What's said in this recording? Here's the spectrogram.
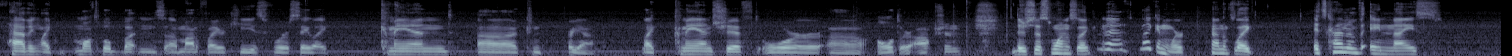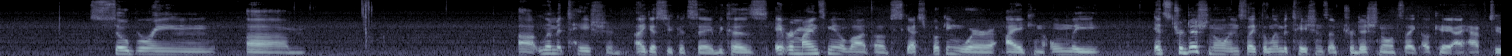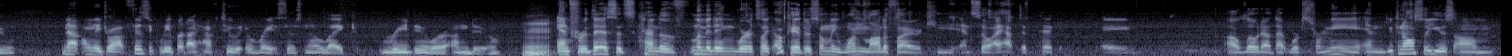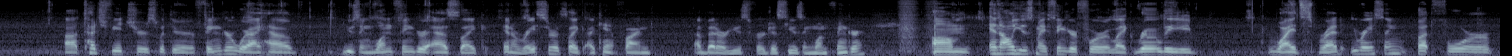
having like multiple buttons, uh, modifier keys for say like command, uh, con- or yeah, like command shift or uh, alt or option. There's just one. It's like, eh, that can work. Kind of like, it's kind of a nice, sobering. Um, uh, limitation, I guess you could say, because it reminds me a lot of sketchbooking where I can only. It's traditional, and it's like the limitations of traditional. It's like, okay, I have to not only draw it physically, but I have to erase. There's no like redo or undo. Hmm. And for this, it's kind of limiting where it's like, okay, there's only one modifier key, and so I have to pick a, a loadout that works for me. And you can also use um, uh, touch features with your finger, where I have using one finger as like an eraser. It's like I can't find a better use for just using one finger. Um, and I'll use my finger for like really widespread erasing, but for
